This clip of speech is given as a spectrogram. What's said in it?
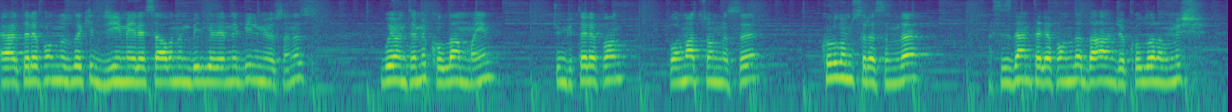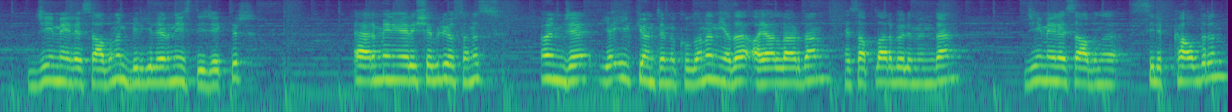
Eğer telefonunuzdaki Gmail hesabının bilgilerini bilmiyorsanız bu yöntemi kullanmayın. Çünkü telefon format sonrası kurulum sırasında sizden telefonda daha önce kullanılmış Gmail hesabının bilgilerini isteyecektir. Eğer menüye erişebiliyorsanız önce ya ilk yöntemi kullanın ya da ayarlardan hesaplar bölümünden Gmail hesabını silip kaldırın.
